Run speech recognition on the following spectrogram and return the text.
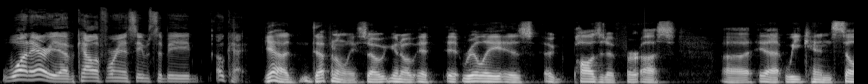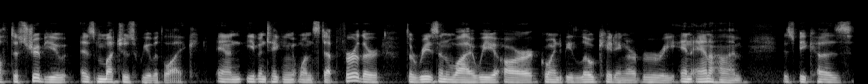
one area, California seems to be okay. Yeah, definitely. So you know, it it really is a positive for us uh, that we can self distribute as much as we would like. And even taking it one step further, the reason why we are going to be locating our brewery in Anaheim is because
